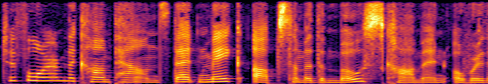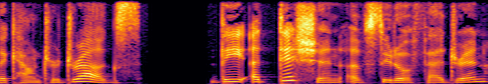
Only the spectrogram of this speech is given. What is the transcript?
to form the compounds that make up some of the most common over the counter drugs. The addition of pseudoephedrine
